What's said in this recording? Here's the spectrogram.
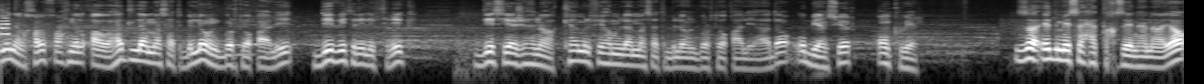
من الخلف راح نلقاو هاد اللمسات باللون البرتقالي des vitres électriques. des sièges هنا كامل فيهم لمسات باللون البرتقالي هذا و bien sûr en cuir زائد مساحة تخزين هنايا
